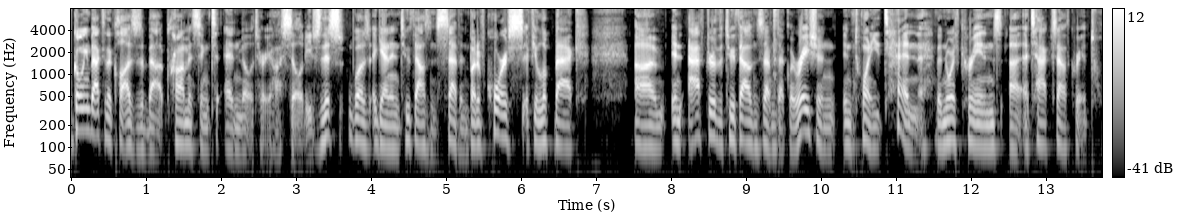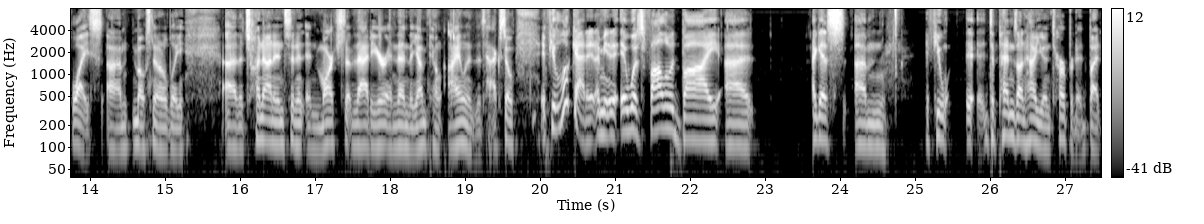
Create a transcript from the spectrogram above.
going back to the clauses about promising to end military hostilities, this was again in 2007. But of course, if you look back, um, in, after the 2007 declaration in 2010, the North Koreans uh, attacked South Korea twice, um, most notably uh, the Cheonan incident in March of that year, and then the Yeonpyeong Island attack. So, if you look at it, I mean, it, it was followed by, uh, I guess. Um, if you it depends on how you interpret it, but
